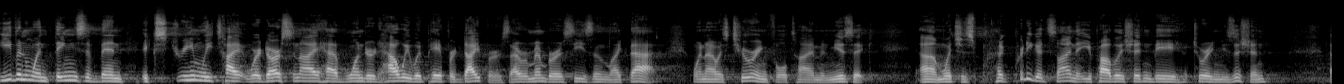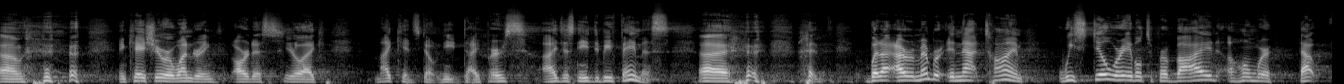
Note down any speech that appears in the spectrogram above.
even when things have been extremely tight, where Darcy and I have wondered how we would pay for diapers. I remember a season like that when I was touring full time in music, um, which is a pretty good sign that you probably shouldn't be a touring musician. Um, in case you were wondering, artists, you're like, my kids don't need diapers. I just need to be famous. Uh, but I, I remember in that time, we still were able to provide a home where that,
